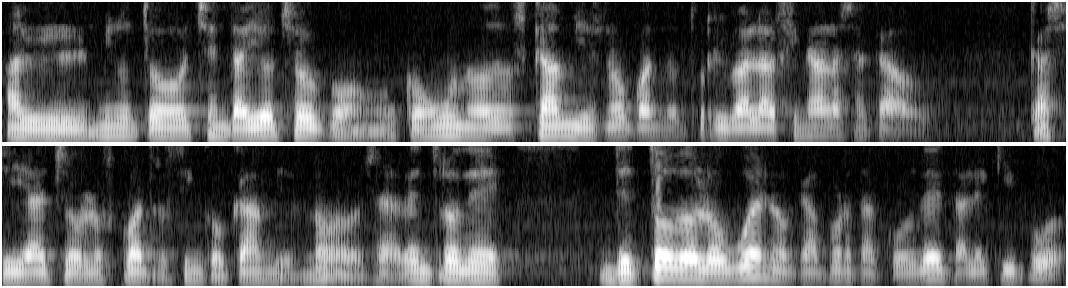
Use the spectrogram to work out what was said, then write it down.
al minuto 88 con, con uno o dos cambios, ¿no? Cuando tu rival al final ha sacado, casi ha hecho los cuatro o cinco cambios, ¿no? O sea, dentro de, de todo lo bueno que aporta Coudet al equipo,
